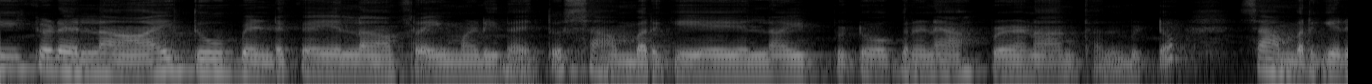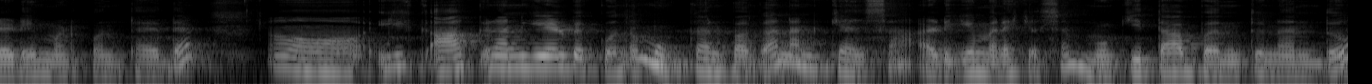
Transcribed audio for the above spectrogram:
ಈ ಕಡೆ ಎಲ್ಲ ಆಯಿತು, ಬೆಂಡೆಕಾಯಿ ಎಲ್ಲ ಫ್ರೈ ಮಾಡಿದಾಯಿತು, ಸಾಂಬಾರಿಗೆ ಎಲ್ಲ ಇಟ್ಬಿಟ್ಟು ಒಗ್ಗರಣೆ ಹಾಕ್ಬಿಡೋಣ ಅಂತಂದ್ಬಿಟ್ಟು ಸಾಂಬಾರಿಗೆ ರೆಡಿ ಮಾಡ್ಕೊತಾ ಇದ್ದೆ. ಈಗ ಹಾಕಿ ನನಗೆ ಹೇಳಬೇಕು ಅಂದರೆ ಮುಕ್ಕಾಲು ಭಾಗ ನನ್ನ ಕೆಲಸ, ಅಡುಗೆ ಮನೆ ಕೆಲಸ ಮುಗೀತಾ ಬಂತು ನಂದು.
